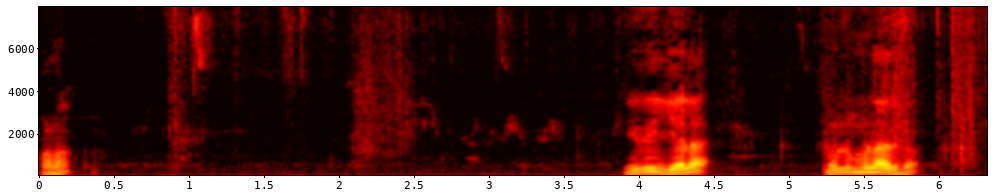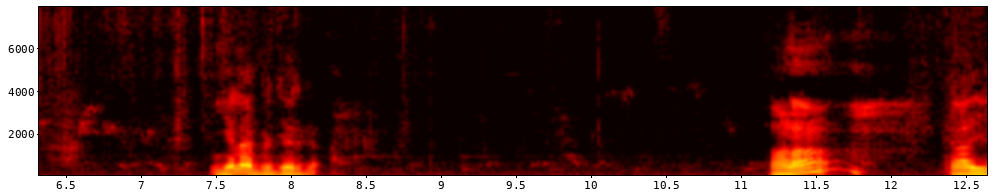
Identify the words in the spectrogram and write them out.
பழம். இது இலை. முள்ளு முள்ளாக இருக்கும். இலை இப்படி தான் இருக்கும் பழம் காய்.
